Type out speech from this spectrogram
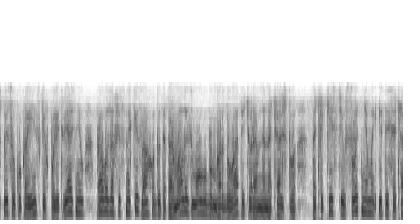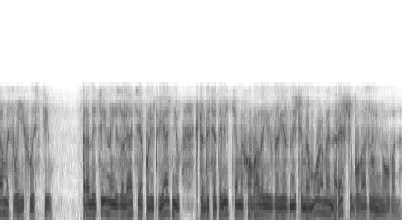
список українських політв'язнів, правозахисники Заходу тепер мали змогу бомбардувати тюремне начальство та чекістів сотнями і тисячами своїх листів. Традиційна ізоляція політв'язнів, що десятиліттями ховала їх за в'язничими мурами, нарешті була зруйнована.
